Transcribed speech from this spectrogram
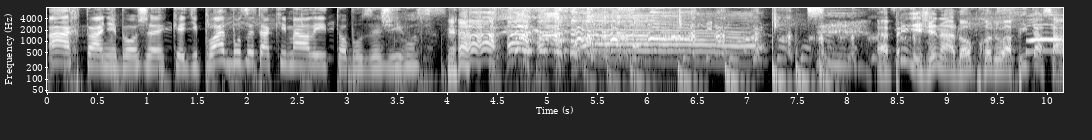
Ach, páne Bože, keď je plat bude taký malý, to bude život. E, Príde žena do obchodu a pýta sa,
